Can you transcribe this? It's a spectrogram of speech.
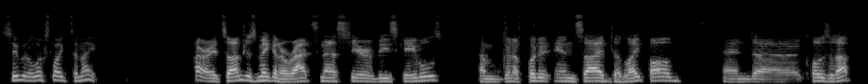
see what it looks like tonight. All right, so I'm just making a rat's nest here of these cables. I'm going to put it inside the light bulb and uh, close it up.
